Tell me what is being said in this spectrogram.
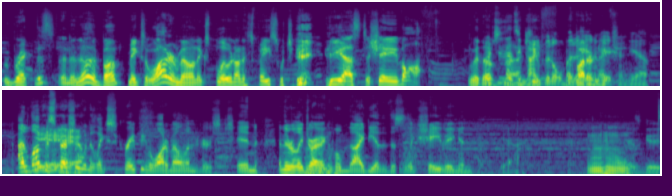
for breakfast, and another bump makes a watermelon explode on his face, which he has to shave off with a, Which is that's uh, a cute knife, little a butter knife. yeah. I love especially when it's like scraping the watermelon under his chin, and they're really driving Mhm. home the idea that this is like shaving, and yeah, Mm-hmm. it is good.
